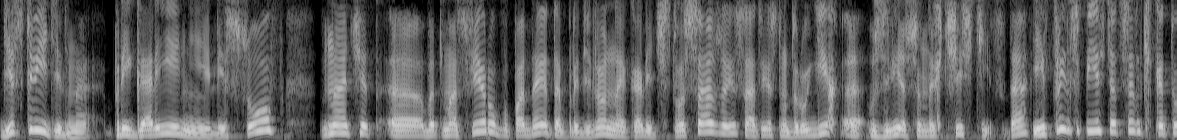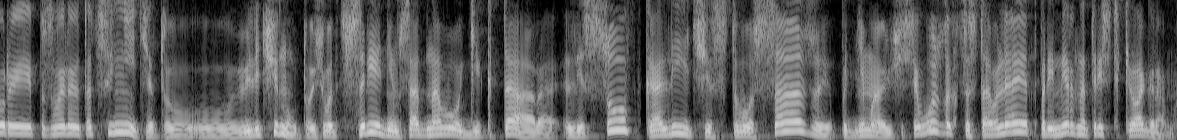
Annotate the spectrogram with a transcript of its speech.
Действительно, при горении лесов значит, э, в атмосферу попадает определенное количество сажи и, соответственно, других э, взвешенных частиц. Да? И, в принципе, есть оценки, которые позволяют оценить эту величину. То есть вот в среднем с одного гектара лесов количество сажи, поднимающейся в воздух, составляет примерно 300 килограммов.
